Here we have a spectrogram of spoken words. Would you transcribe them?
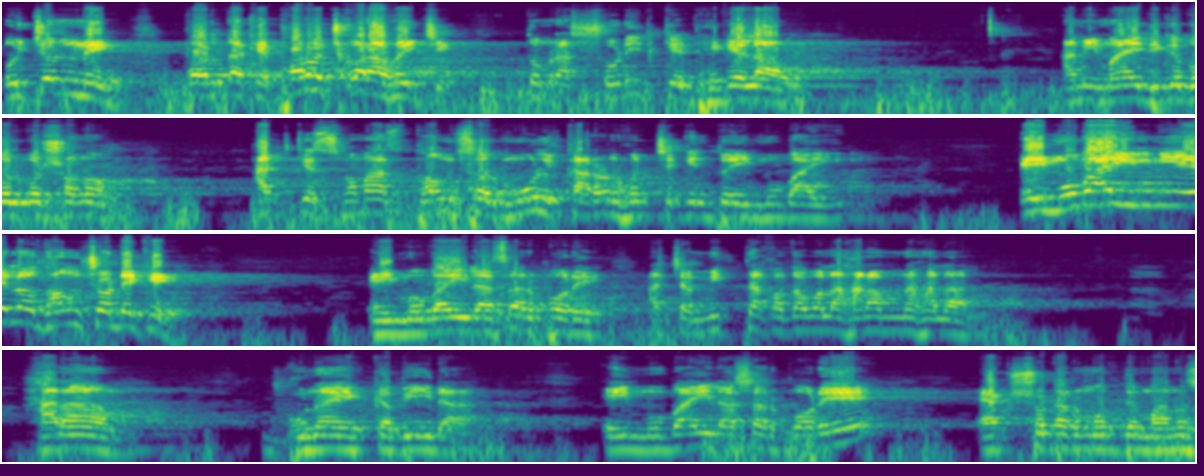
ওই জন্যে পর্দাকে ফরজ করা হয়েছে। তোমরা শরীরকে ঢেকে লাও আমি মায়েদিকে বলব, শোনো, আজকে সমাজ ধ্বংসর মূল কারণ হচ্ছে কিন্তু এই মোবাইল। এই মোবাইল নিয়ে এলো ধ্বংস ডেকে। এই মোবাইল আসার পরে আচ্ছা মিথ্যা কথা বলা হারাম না হালাল? হারাম। গুনায় কবিরা। এই মোবাইল আসার পরে একশোটার মধ্যে মানুষ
